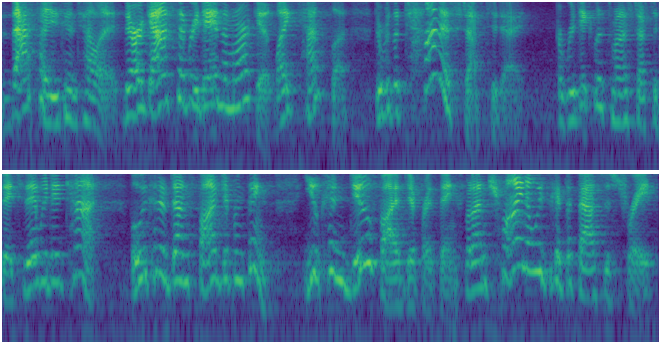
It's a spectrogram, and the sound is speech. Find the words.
That's how you can tell it. There are gaps every day in the market, like Tesla. There was a ton of stuff today, a ridiculous amount of stuff today. Today we did CAT. But we could have done five different things. You can do five different things, but I'm trying always to get the fastest trade.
